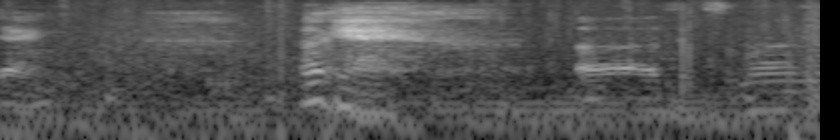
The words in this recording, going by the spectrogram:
Dang. Okay. Uh, take some money.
